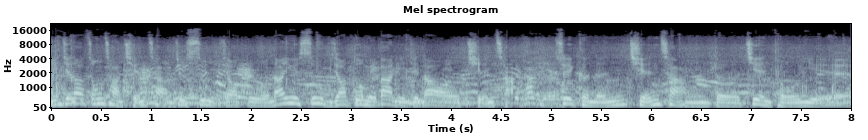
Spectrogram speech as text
连接到中场前场就失误比较多。那因为失误比较多，没办法连接到前场，所以可能前场的箭头也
